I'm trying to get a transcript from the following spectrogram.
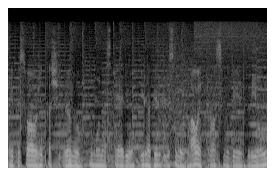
Aí pessoal, a gente está chegando no monastério Vila Verde de Sandoval, é próximo de Lyon.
